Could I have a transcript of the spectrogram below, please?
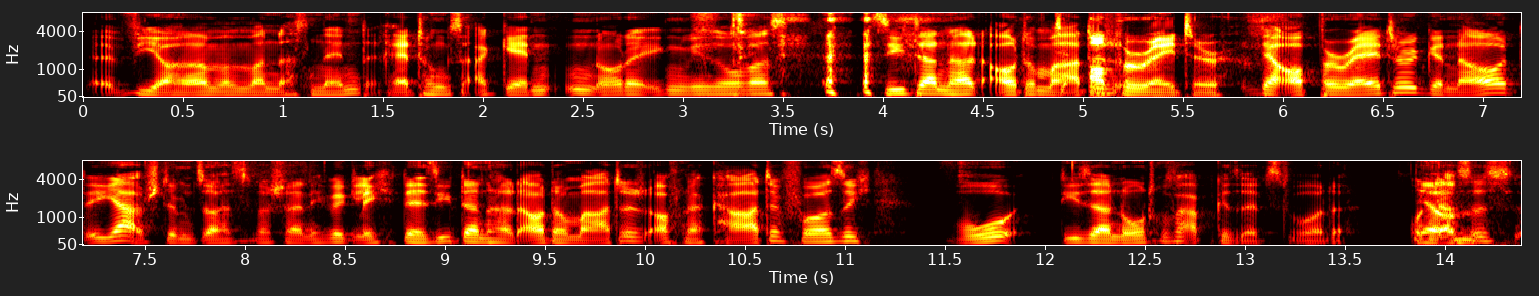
äh, wie auch immer man das nennt, Rettungsagenten oder irgendwie sowas, sieht dann halt automatisch. Operator. Der Operator, genau. Ja, stimmt, so heißt es wahrscheinlich wirklich. Der sieht dann halt automatisch auf einer Karte vor sich, wo dieser Notruf abgesetzt wurde. Und Ja, das ist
